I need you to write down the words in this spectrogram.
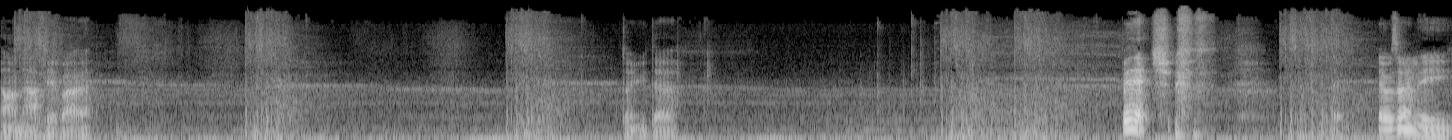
unhappy about it. Don't you dare. Bitch! it was only,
